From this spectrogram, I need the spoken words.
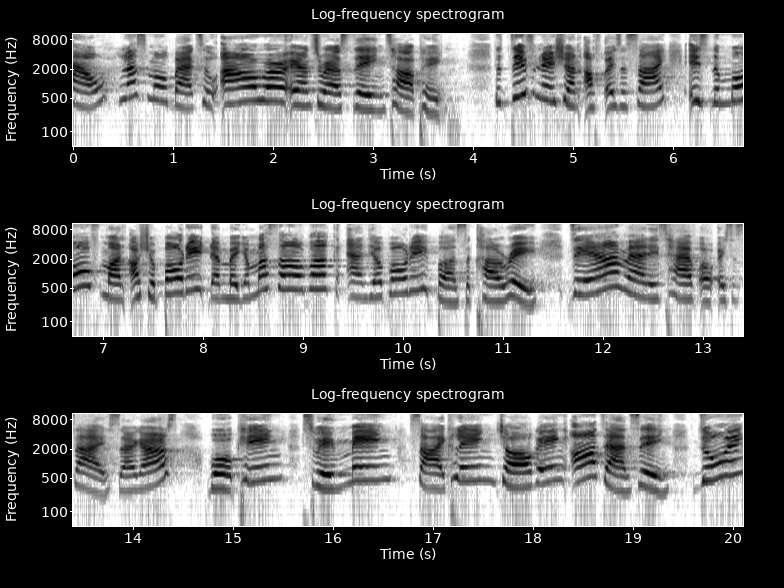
now, let's move back to our interesting topic. The definition of exercise is the movement of your body that makes your muscle work and your body burns the calorie. There are many types of exercise, such as walking, swimming, cycling, jogging, or dancing. Doing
